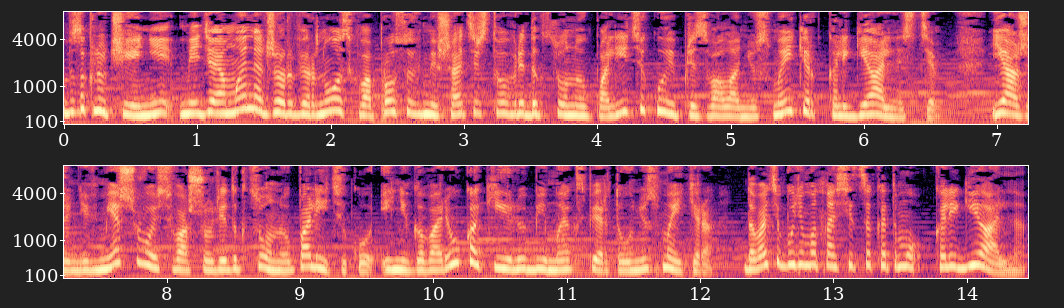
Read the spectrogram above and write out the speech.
В заключении медиа-менеджер вернулась к вопросу вмешательства в редакционную политику и призвала ньюсмейкер к коллегиальности. «Я же не вмешиваюсь в вашу редакционную политику и не говорю, какие любимые эксперты у ньюсмейкера. Давайте будем относиться к этому коллегиально»,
